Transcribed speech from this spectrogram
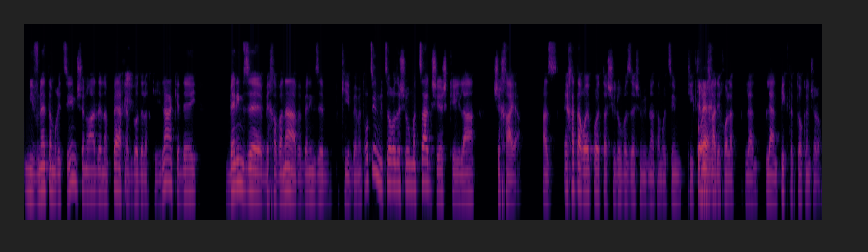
מבנה תמריצים שנועד לנפח את גודל הקהילה כדי בין אם זה בכוונה ובין אם זה כי באמת רוצים ליצור איזשהו מצג שיש קהילה שחיה. אז איך אתה רואה פה את השילוב הזה של מבנה התמריצים? כי תראה, כל אחד יכול לה, להנפיק את הטוקן שלו.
